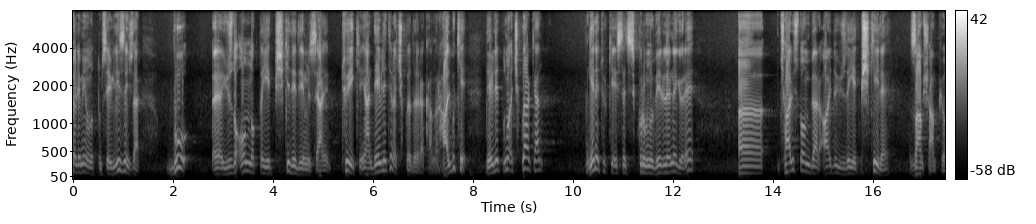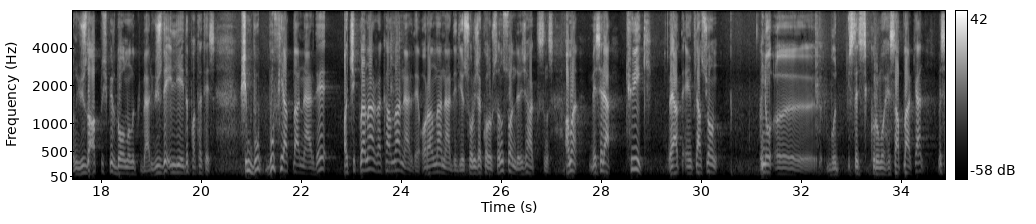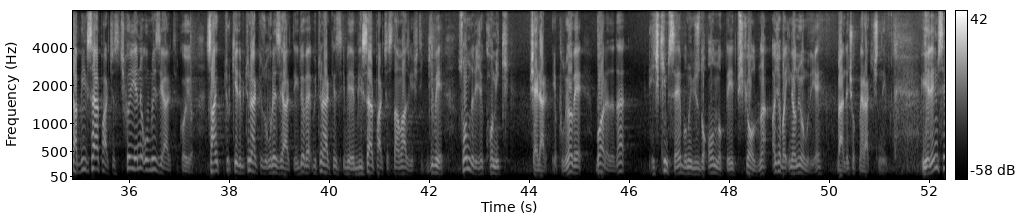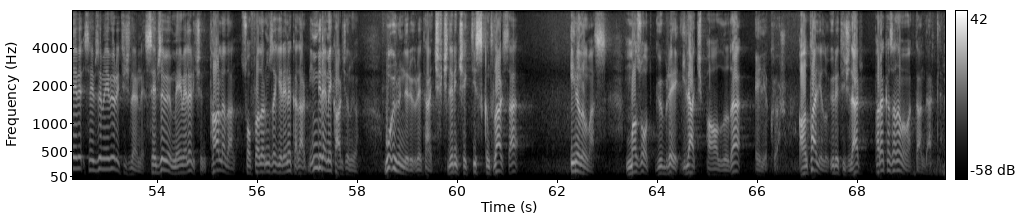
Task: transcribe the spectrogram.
söylemeyi unuttum sevgili izleyiciler. Bu e, %10.72 dediğimiz yani TÜİK yani devletin açıkladığı rakamlar. Halbuki devlet bunu açıklarken gene Türkiye İstatistik Kurumu'nun verilerine göre e, Charleston biber ayda %72 ile zam şampiyonu, %61 dolmalık biber, %57 patates. Şimdi bu, bu fiyatlar nerede? Açıklanan rakamlar nerede? Oranlar nerede diye soracak olursanız son derece haklısınız. Ama mesela TÜİK veyahut da enflasyon e, bu istatistik kurumu hesaplarken mesela bilgisayar parçası çıkıyor yerine umre ziyareti koyuyor. Sanki Türkiye'de bütün herkes umre ziyaretine gidiyor ve bütün herkes e, bilgisayar parçasından vazgeçti gibi son derece komik şeyler yapılıyor ve bu arada da hiç kimse bunun %10.72 olduğuna acaba inanıyor mu diye ben de çok merak içindeyim. Gelelim sebze, sebze meyve üreticilerine. Sebze ve meyveler için tarladan sofralarımıza gelene kadar bin bir emek harcanıyor. Bu ürünleri üreten çiftçilerin çektiği sıkıntılarsa inanılmaz. Mazot, gübre, ilaç pahalılığı da el yakıyor. Antalyalı üreticiler para kazanamamaktan dertli.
